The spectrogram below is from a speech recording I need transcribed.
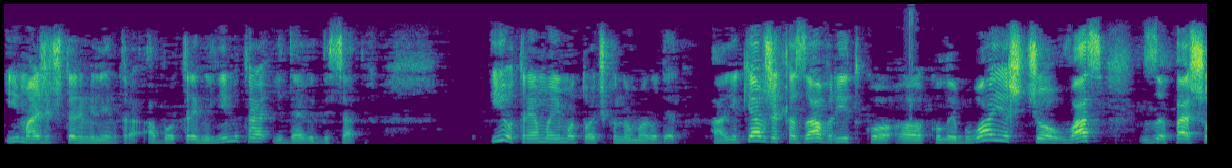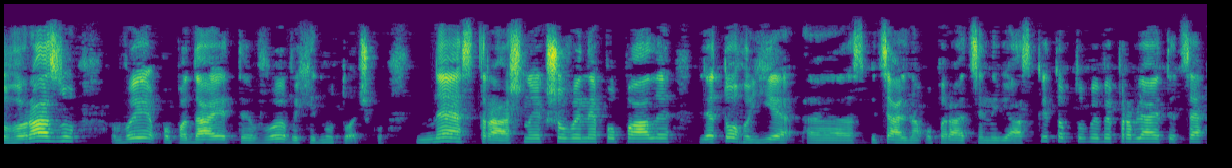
і майже 4 мм, або 3 мм і 9 десятих. І отримуємо точку номер 1 як я вже казав, рідко е, коли буває, що у вас з першого разу ви попадаєте в вихідну точку. Не страшно, якщо ви не попали. Для того є е, спеціальна операція нев'язки, тобто ви виправляєте це,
